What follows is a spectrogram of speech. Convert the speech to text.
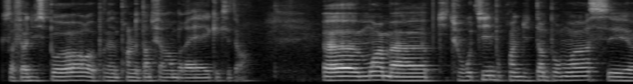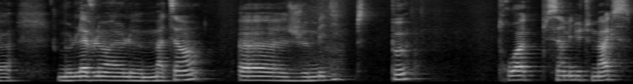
que ce soit faire du sport, prendre le temps de faire un break, etc. Euh, moi, ma petite routine pour prendre du temps pour moi, c'est euh, je me lève le, le matin, euh, je médite peu, 3-5 minutes max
